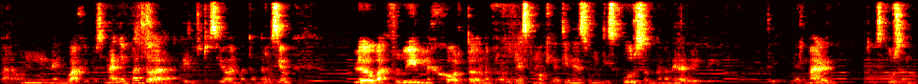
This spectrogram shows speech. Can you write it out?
para un lenguaje personal, en cuanto a ilustración, en cuanto a narración, luego va a fluir mejor todo, ¿no? Ya es como que ya tienes un discurso, una manera de, de, armar tu discurso, ¿no?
